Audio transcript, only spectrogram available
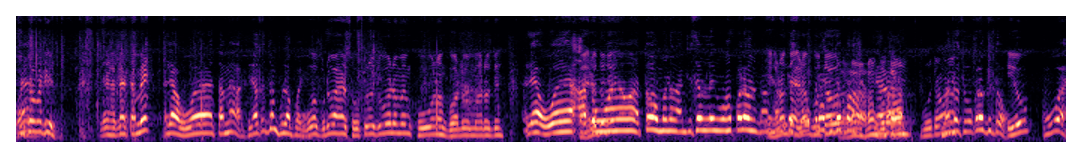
વાંચો વડીલ. લે હગા તમે? એટલે હવે તમે હજીરા તો કેમ ભૂલા પડી ઓ બડો આ છોકરો જુઓ ને એમ ખોવાનો ગોડો મારો તે એટલે હવે આ તો તો મને અંજીસર લઈને વહા પડ્યો ને. હેણો તો એનો ગોતાવો. કીધો મને તો છોકરો કીધો. એવું? હોય.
